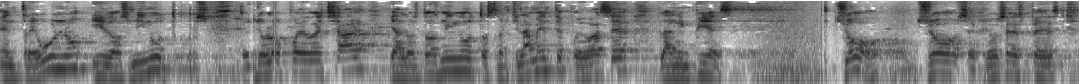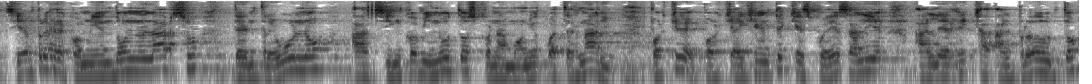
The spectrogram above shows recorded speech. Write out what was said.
entre 1 y 2 minutos. Entonces yo lo puedo echar y a los 2 minutos tranquilamente puedo hacer la limpieza. Yo, yo, Sergio Céspedes, siempre recomiendo un lapso de entre 1 a 5 minutos con amonio cuaternario. ¿Por qué? Porque hay gente que puede salir alérgica al producto,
